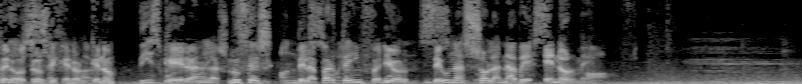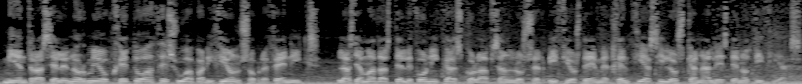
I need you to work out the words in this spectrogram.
pero otros dijeron que no, que eran las luces de la parte inferior de una sola nave enorme. Mientras el enorme objeto hace su aparición sobre Phoenix, las llamadas telefónicas colapsan los servicios de emergencias y los canales de noticias.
